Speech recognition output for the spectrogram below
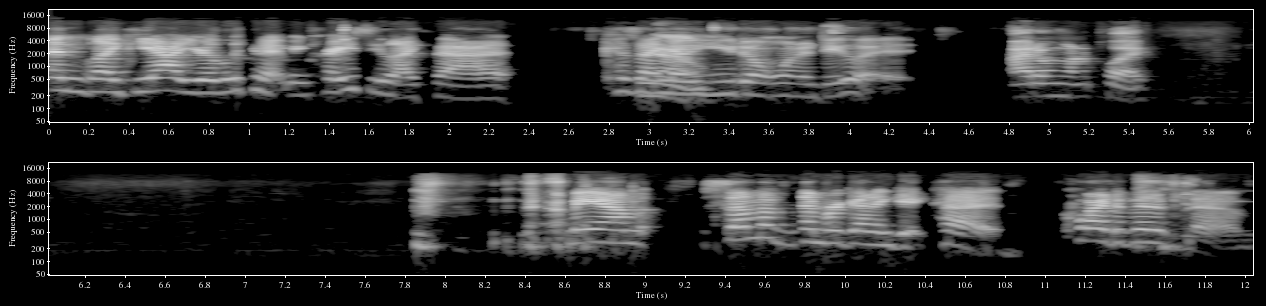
And like, yeah, you're looking at me crazy like that because I no. know you don't want to do it. I don't want to play. Ma'am, some of them are going to get cut. Quite a bit of them.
